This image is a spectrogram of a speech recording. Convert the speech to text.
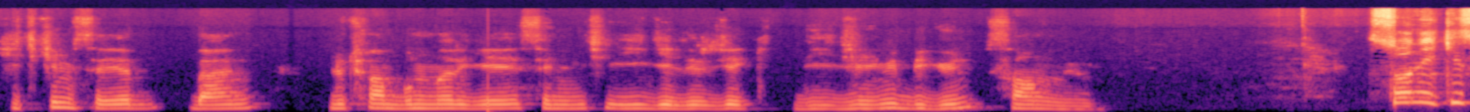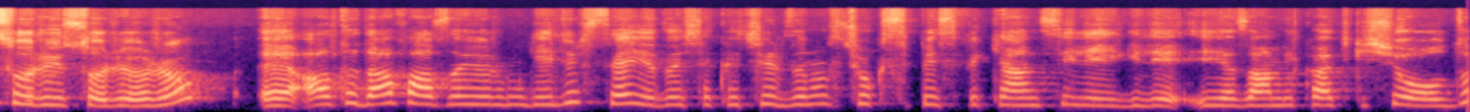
hiç kimseye ben lütfen bunları ye senin için iyi gelecek diyeceğimi bir gün sanmıyorum. Son iki soruyu soruyorum. E, alta daha fazla yorum gelirse ya da işte kaçırdığımız çok spesifik kendisiyle ilgili yazan birkaç kişi oldu.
